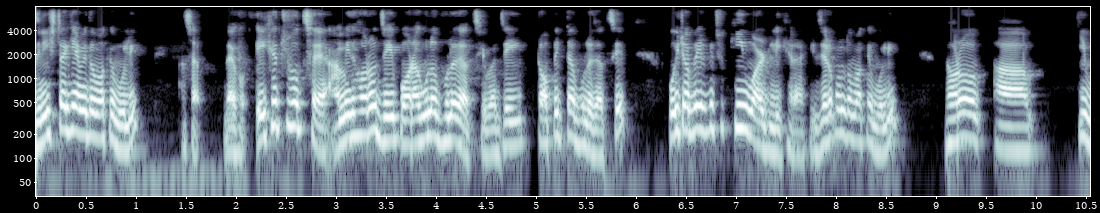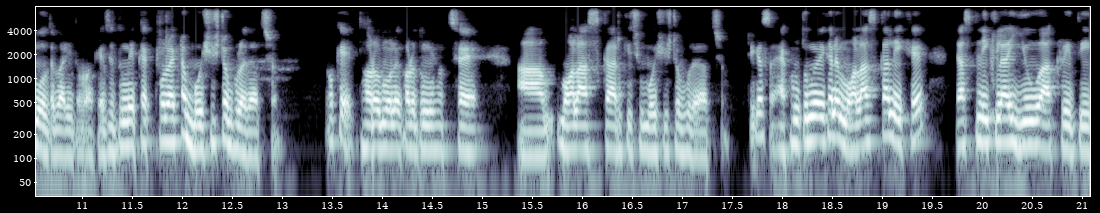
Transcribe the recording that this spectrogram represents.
জিনিসটা কি আমি তোমাকে বলি? আচ্ছা দেখো, এই ক্ষেত্রে হচ্ছে, আমি ধরো যেই পড়াগুলো ভুলে যাচ্ছি বা যেই টপিকটা ভুলে যাচ্ছি, ওই টপিকের কিছু কিওয়ার্ড লিখে রাখি, যেরকম তোমাকে বলি, ধরো কি বলতে পারি তোমাকে? যে তুমি কোনো একটা বৈশিষ্ট্য ভুলে যাচ্ছ। ওকে ধরো মনে করো তুমি হচ্ছে মলাস্কার কিছু বৈশিষ্ট্য ভুলে যাচ্ছ। ঠিক আছে? এখন তুমি ওইখানে মলাস্কা লিখে জাস্ট লিখলা ইউ আকৃতি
